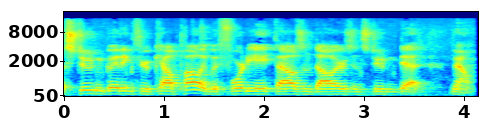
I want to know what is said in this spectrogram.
a student getting through Cal Poly with $48,000 in student debt. Now,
